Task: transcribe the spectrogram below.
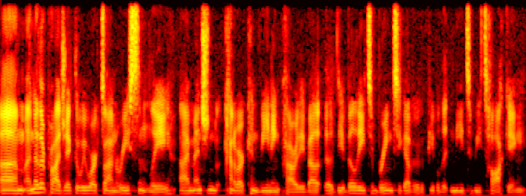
Um, another project that we worked on recently, I mentioned kind of our convening power, the, about, uh, the ability to bring together the people that need to be talking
